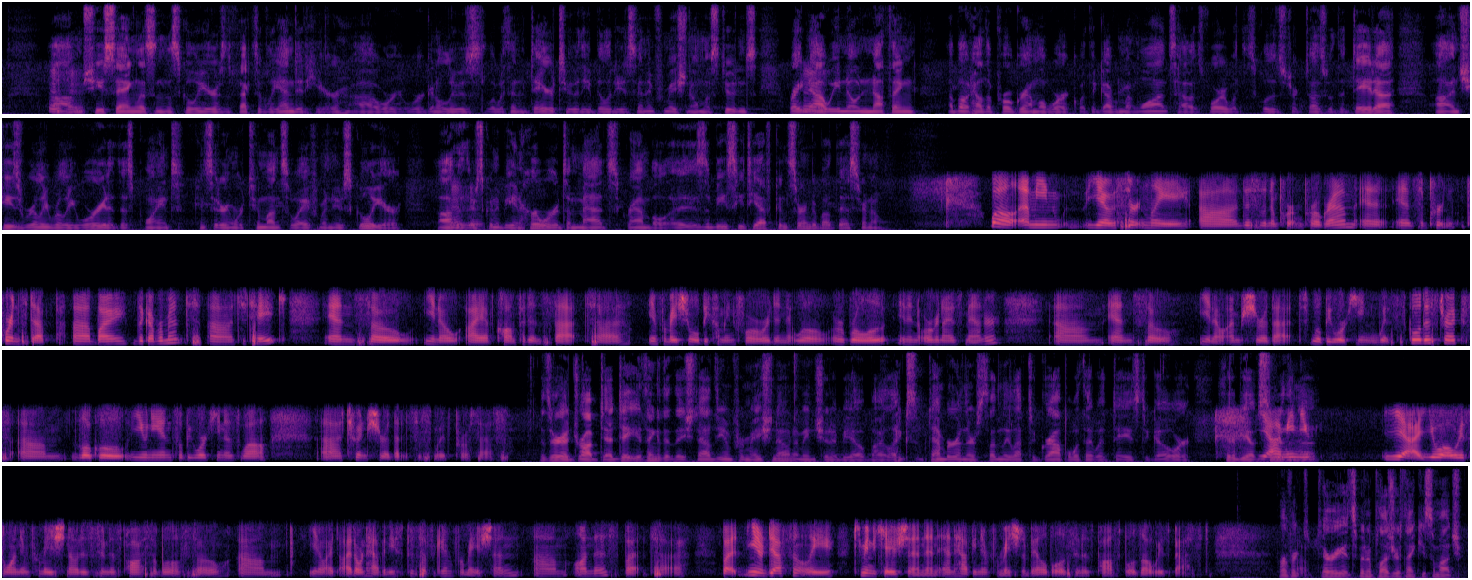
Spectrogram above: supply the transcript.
Um, mm-hmm. she's saying, listen, the school year is effectively ended here. Uh, we're we're going to lose within a day or two the ability to send information home with students. Right mm-hmm. now, we know nothing about how the program will work, what the government wants, how it's forward, what the school district does with the data. Uh, and she's really, really worried at this point, considering we're two months away from a new school year, uh, mm-hmm. that there's going to be, in her words, a mad scramble. Is the BCTF concerned about this or no? Well, I mean, you know, certainly this is an important program, and, it's an important, important step uh, by the government uh, to take. And so, you know, I have confidence that uh, information will be coming forward, and it will roll out in an organized manner. Um, and so, you know, I'm sure that we'll be working with school districts, um, local unions will be working as well uh, to ensure that it's a smooth process. Is there a drop dead date you think that they should have the information out? I mean, should it be out by like September and they're suddenly left to grapple with it with days to go, or should it be out? Yeah, I mean, you. That? Yeah, you always want information out as soon as possible. So, um, you know, I, I don't have any specific information um, on this, but uh, but you know, definitely communication and, and having information available as soon as possible is always best. Perfect, so. Terry. It's been a pleasure. Thank you so much.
